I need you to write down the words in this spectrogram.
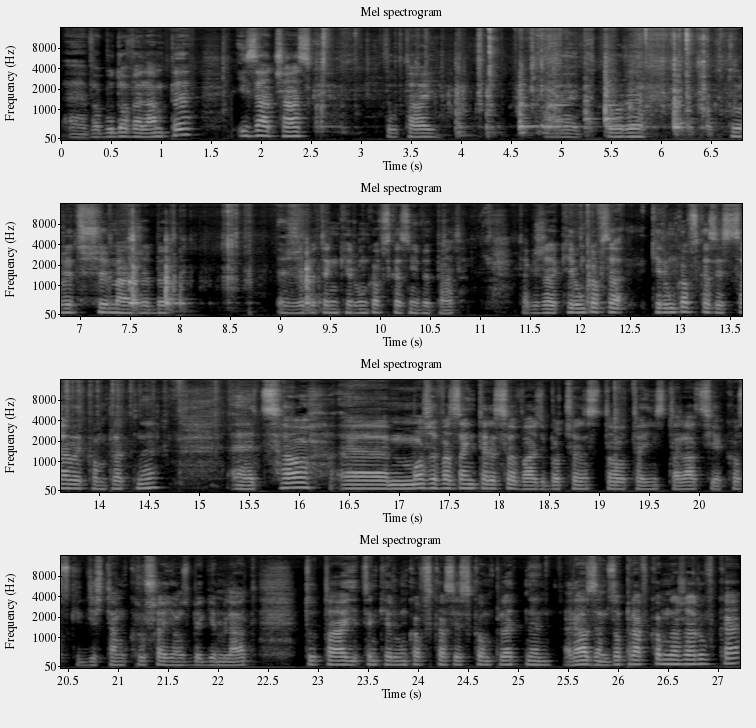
e, w obudowę lampy i zaczask tutaj, e, który, który trzyma, żeby, żeby ten kierunkowskaz nie wypadł. Także kierunkowska, kierunkowskaz jest cały, kompletny. E, Co e, może Was zainteresować, bo często te instalacje, kostki gdzieś tam kruszeją z biegiem lat. Tutaj ten kierunkowskaz jest kompletny razem z oprawką na żarówkę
